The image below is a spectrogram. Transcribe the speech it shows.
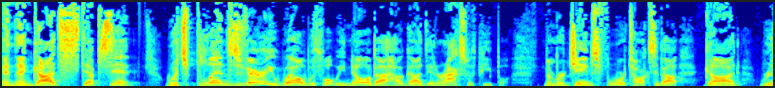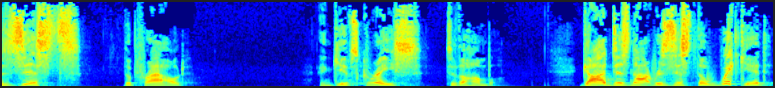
And then God steps in, which blends very well with what we know about how God interacts with people. Remember, James 4 talks about God resists the proud and gives grace to the humble. God does not resist the wicked,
